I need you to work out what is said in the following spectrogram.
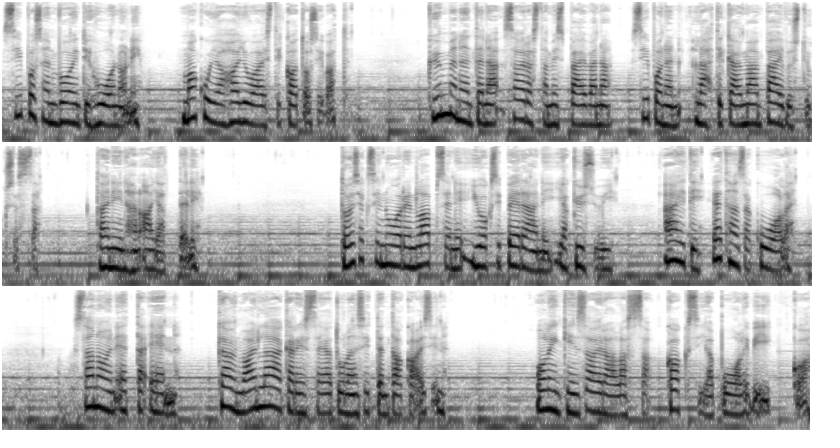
Siposen vointi huononi. Maku ja hajuaisti katosivat. Kymmenentenä sairastamispäivänä Siponen lähti käymään päivystyksessä, tai niin hän ajatteli. Toiseksi nuorin lapseni juoksi perääni ja kysyi, äiti, ethän sä kuole? Sanoin, että en. Käyn vain lääkärissä ja tulen sitten takaisin. Olinkin sairaalassa kaksi ja puoli viikkoa.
